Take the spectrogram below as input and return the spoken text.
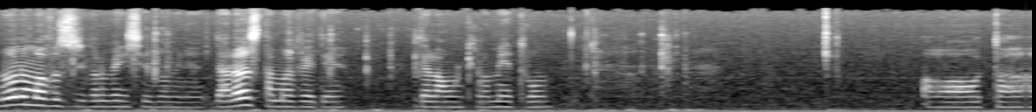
Nu, nu m-a văzut că nu venise după mine. Dar ăsta mă vede de la un kilometru. Oh, the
